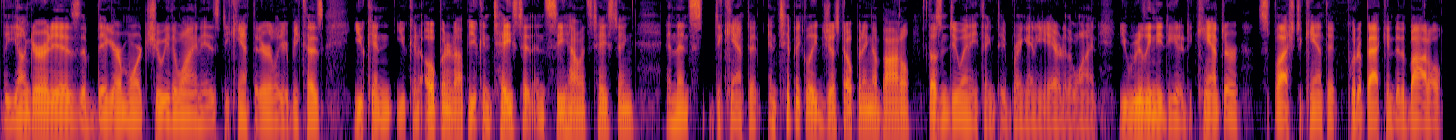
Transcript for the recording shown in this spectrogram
the younger it is the bigger more chewy the wine is decant it earlier because you can you can open it up you can taste it and see how it's tasting and then decant it. And typically, just opening a bottle doesn't do anything to bring any air to the wine. You really need to get a decanter, splash decant it, put it back into the bottle,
